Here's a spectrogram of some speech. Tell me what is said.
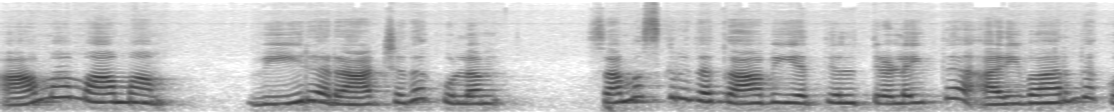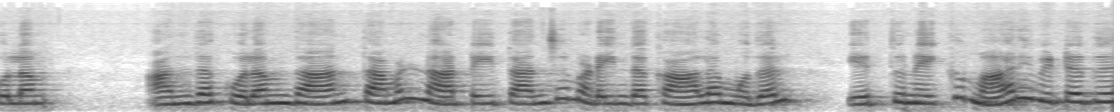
ஆமாம் ஆமாம். வீர ராட்சத குலம். சமஸ்கிருத காவியத்தில் திளைத்த அறிவார்ந்த குலம். அந்த குலம்தான் தமிழ்நாட்டை தஞ்சமடைந்த காலம் முதல் எத்துணைக்கு மாறிவிட்டது.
